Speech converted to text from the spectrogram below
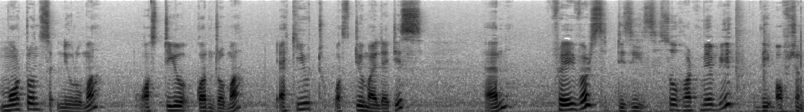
Morton's neuroma, osteochondroma, acute osteomyelitis, and Freiberg's disease. So what may be the option?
